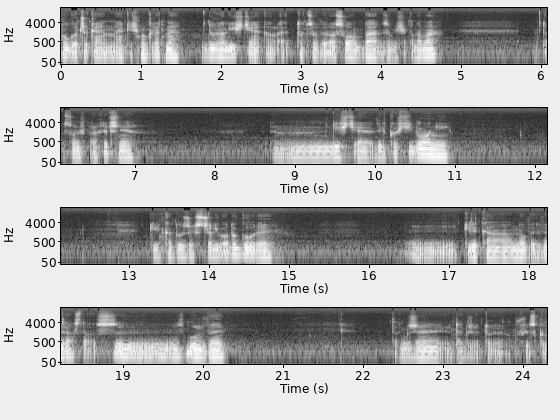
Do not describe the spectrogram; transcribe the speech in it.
Długo czekałem na jakieś konkretne duże liście, ale to co wyrosło bardzo mi się podoba. To są już praktycznie ym, liście wielkości dłoni. Kilka dużych strzeliło do góry. Yy, Kilka nowych wyrasta z, z bulwy. Także, także to wszystko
